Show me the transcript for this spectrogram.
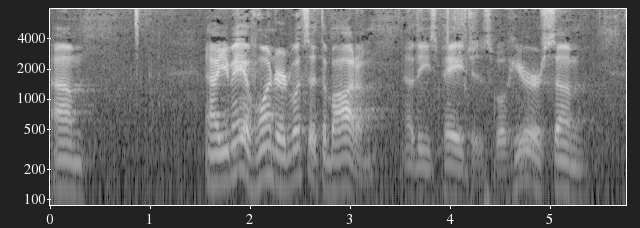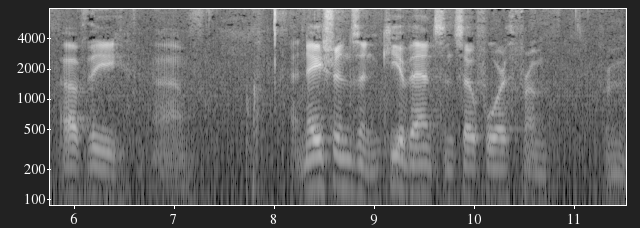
Um, now, you may have wondered what's at the bottom of these pages. Well, here are some of the um, nations and key events and so forth from from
